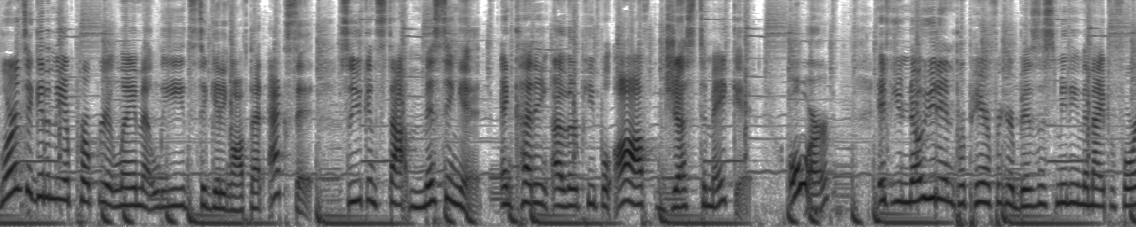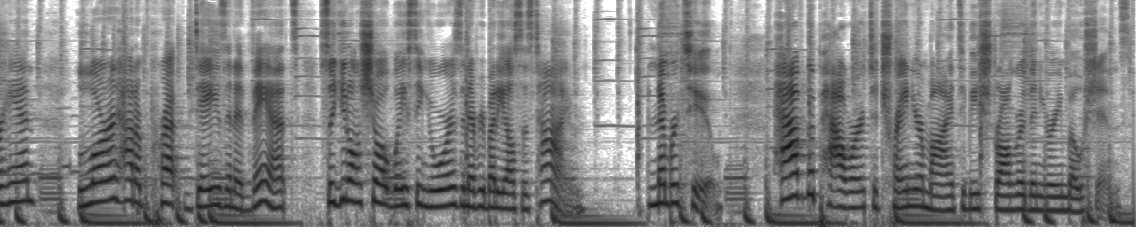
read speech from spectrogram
learn to get in the appropriate lane that leads to getting off that exit so you can stop missing it and cutting other people off just to make it. Or, if you know you didn't prepare for your business meeting the night beforehand, learn how to prep days in advance so you don't show up wasting yours and everybody else's time. Number two, have the power to train your mind to be stronger than your emotions.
